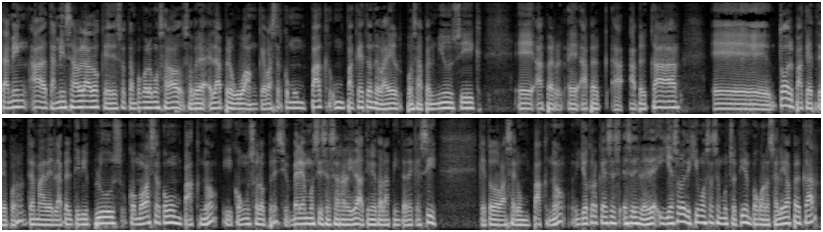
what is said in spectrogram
También, ah, también se ha hablado, que eso tampoco lo hemos hablado, sobre el Apple One, que va a ser como un pack, un paquete donde va a ir, pues Apple Music, eh, Apple, eh, Apple, Apple Car, eh, todo el paquete por el tema del Apple TV Plus, como va a ser como un pack, ¿no? Y con un solo precio. Veremos si se hace realidad, tiene toda la pinta de que sí, que todo va a ser un pack, ¿no? Yo creo que esa es, esa es la idea, y eso lo dijimos hace mucho tiempo, cuando salió Apple Car,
